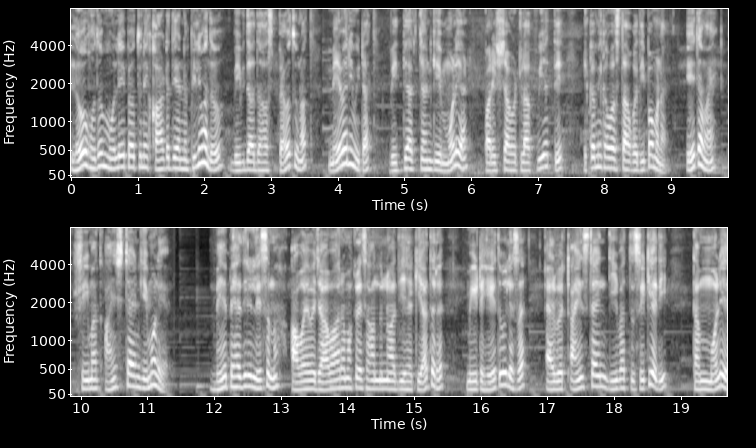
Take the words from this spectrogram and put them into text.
ලෝ හොඳ මොලේ පැවතුනේ කාටද යන්න පිළිබඳව විවිධ අදහස් පැවතුනත් මේවැනි විටත් විද්‍යාඥන්ගේ මොලයන් පරික්ෂාවට ලක් වී ඇත්තේ එකමික අවස්ථාවකදී පමණයි. ඒ තමයි ශ්‍රීමත් අයින්ස්ටයින්ගේ මොලය. මේ පැහැදිලි ලෙසම අවයව ජාවාරමක ලෙස හඳුන්වාදිය හැකි අතර මීට හේතුව ලෙස ඇල්බට් අයින්ස්ටයින් ජීවත්ව සිටියදී තම් මොලය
